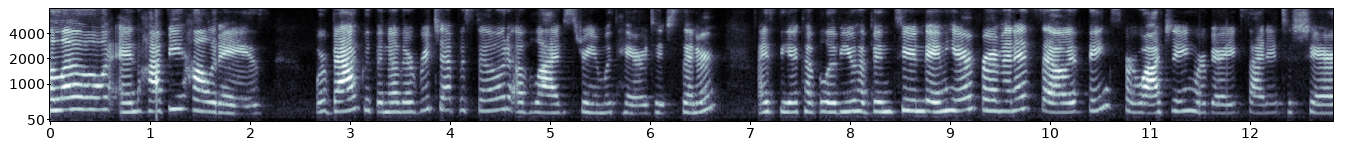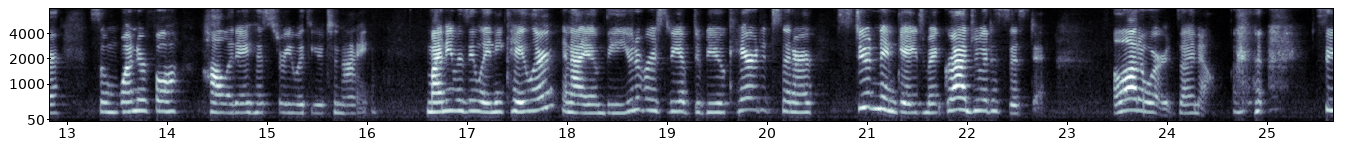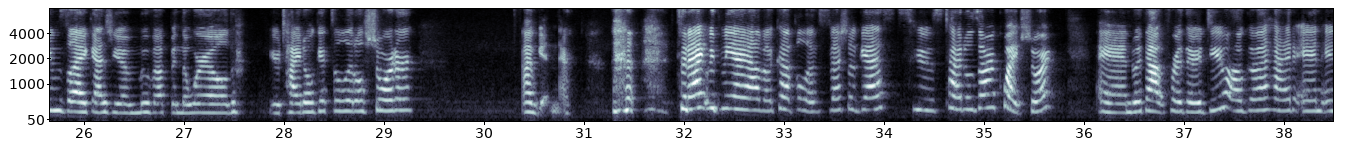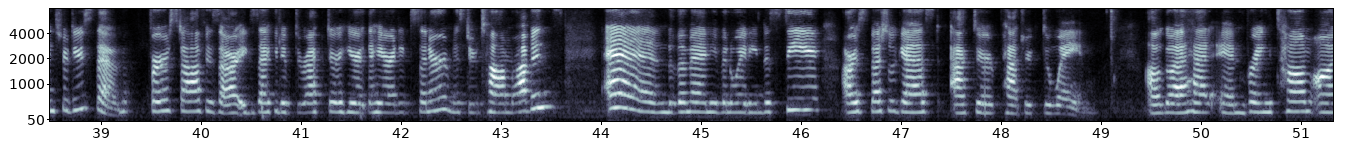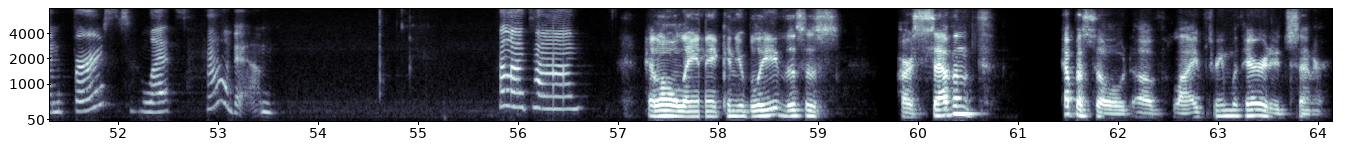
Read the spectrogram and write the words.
Hello and happy holidays. We're back with another rich episode of Live Stream with Heritage Center. I see a couple of you have been tuned in here for a minute, so thanks for watching. We're very excited to share some wonderful holiday history with you tonight. My name is Eleni Kaler, and I am the University of Dubuque Heritage Center Student Engagement Graduate Assistant. A lot of words, I know. Seems like as you move up in the world, your title gets a little shorter. I'm getting there. Tonight with me, I have a couple of special guests whose titles are quite short. And without further ado, I'll go ahead and introduce them. First off is our executive director here at the Heritage Center, Mr. Tom Robbins, and the man you've been waiting to see, our special guest, actor Patrick Dewane. I'll go ahead and bring Tom on first. Let's have him. Hello, Tom. Hello, Eleni. Can you believe this is our seventh episode of Live Stream with Heritage Center?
